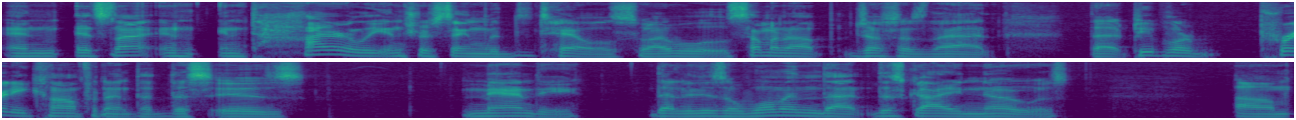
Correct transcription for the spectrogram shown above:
and it's not in, entirely interesting with details. So I will sum it up just as that that people are pretty confident that this is Mandy, that it is a woman that this guy knows. Um,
